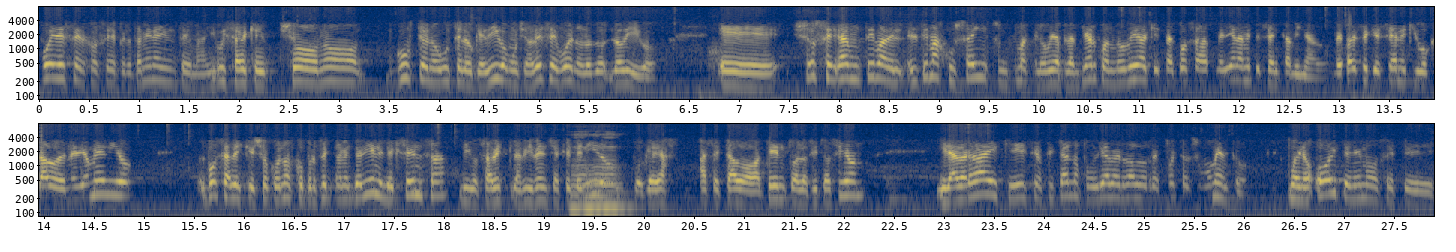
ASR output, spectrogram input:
Puede ser, José, pero también hay un tema. Y vos sabés que yo no, guste o no guste lo que digo muchas veces, bueno, lo, digo. Eh, yo será un tema del el tema Hussein es un tema que lo voy a plantear cuando vea que esta cosa medianamente se ha encaminado. Me parece que se han equivocado de medio a medio. Vos sabés que yo conozco perfectamente bien el Exensa, digo, sabés las vivencias que he tenido, porque has, has estado atento a la situación. Y la verdad es que ese hospital nos podría haber dado respuesta en su momento. Bueno, hoy tenemos este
